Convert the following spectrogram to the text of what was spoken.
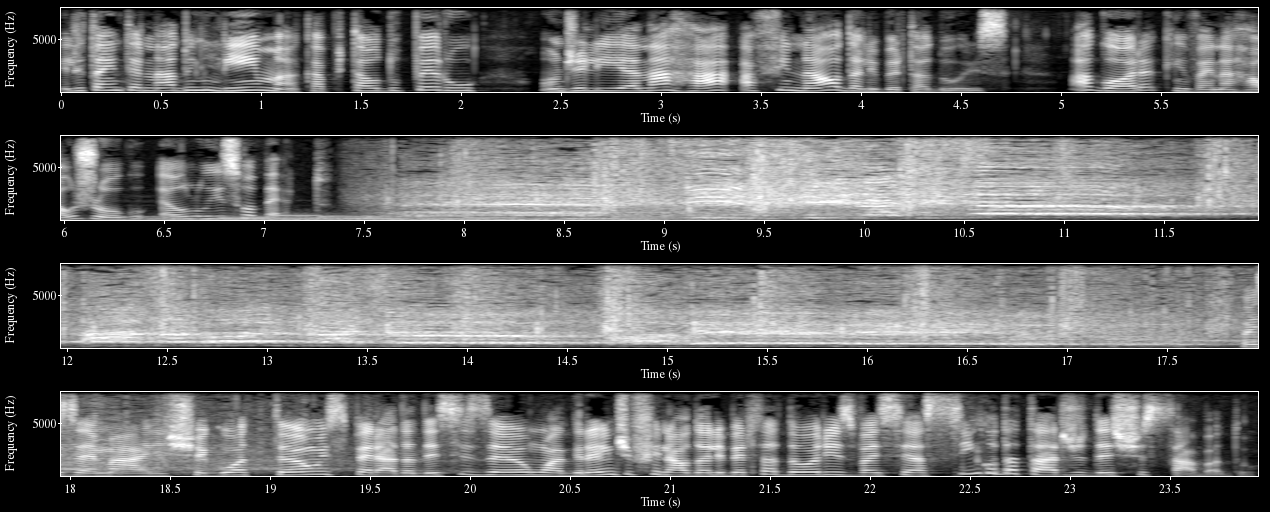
Ele está internado em Lima, capital do Peru, onde ele ia narrar a final da Libertadores. Agora, quem vai narrar o jogo é o Luiz Roberto. Pois é, Mari, chegou a tão esperada decisão. A grande final da Libertadores vai ser às 5 da tarde deste sábado.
